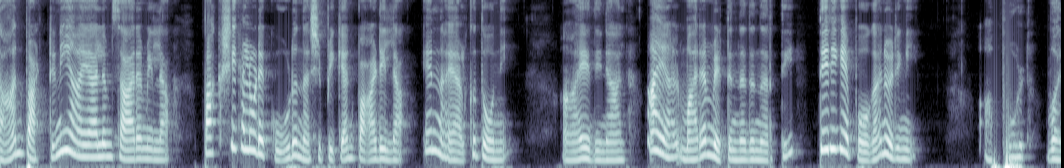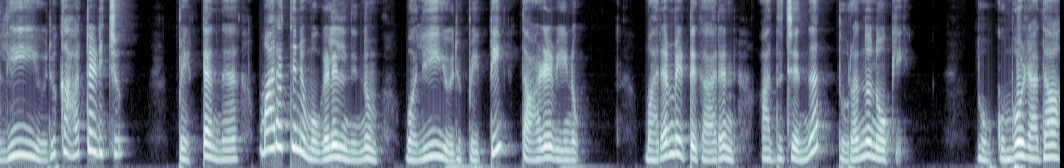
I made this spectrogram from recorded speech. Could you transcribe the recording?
താൻ പട്ടിണിയായാലും സാരമില്ല. പക്ഷികളുടെ കൂട് നശിപ്പിക്കാൻ പാടില്ല എന്നയാൾക്ക് തോന്നി. ആയതിനാൽ അയാൾ മരം വെട്ടുന്നത് നിർത്തി തിരികെ പോകാൻ ഒരുങ്ങി. അപ്പോൾ വലിയൊരു കാറ്റടിച്ചു. പെട്ടെന്ന് മരത്തിനു മുകളിൽ നിന്നും വലിയൊരു പെട്ടി താഴെ വീണു. മരം വെട്ടുകാരൻ അത് ചെന്ന് തുറന്നു നോക്കി. നോക്കുമ്പോഴതാ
